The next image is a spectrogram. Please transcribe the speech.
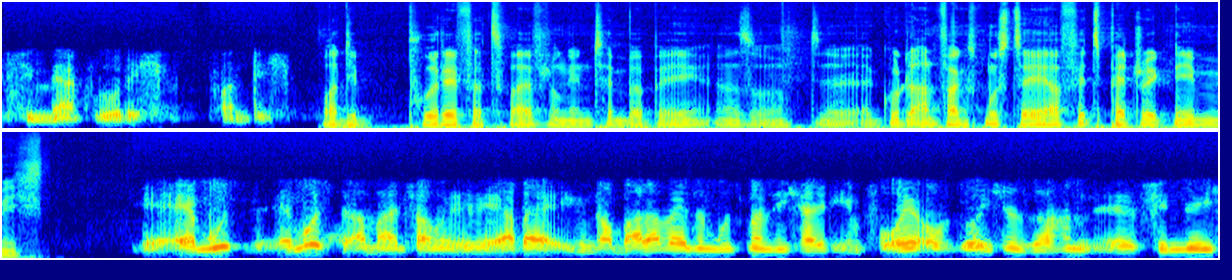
bisschen merkwürdig, fand ich. War die pure Verzweiflung in Tampa Bay. Also äh, gut, anfangs musste er ja Fitzpatrick nehmen. Ich, Er muss, er musste am Anfang, aber normalerweise muss man sich halt eben vorher auf solche Sachen, äh, finde ich,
